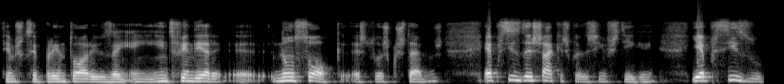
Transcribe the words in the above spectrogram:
temos que ser perentórios em, em, em defender uh, não só as pessoas que gostamos, é preciso deixar que as coisas se investiguem e é preciso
